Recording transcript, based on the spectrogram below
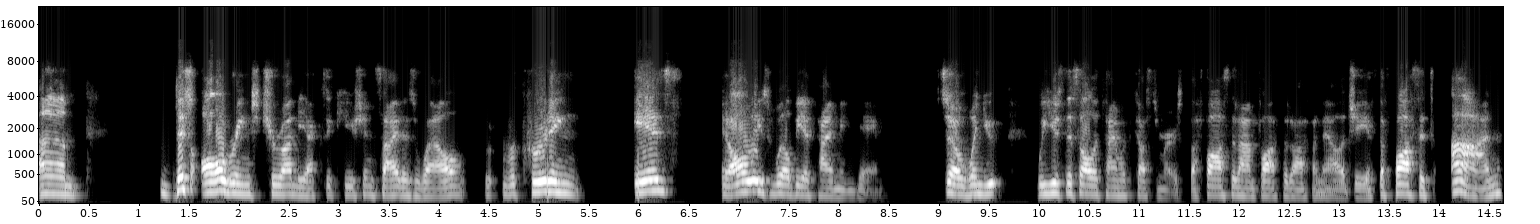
Um, this all rings true on the execution side as well. Recruiting is it always will be a timing game. So when you we use this all the time with customers, the faucet on, faucet off analogy. If the faucet's on,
